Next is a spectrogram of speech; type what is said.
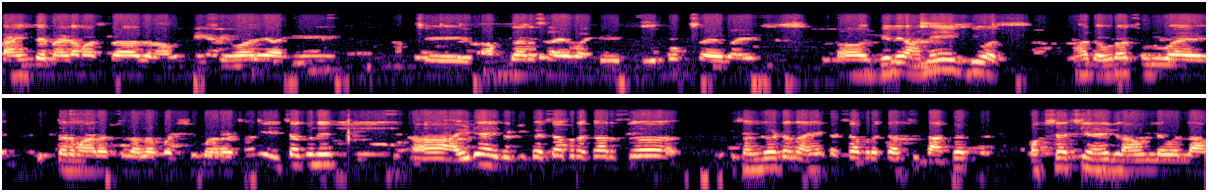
काहींचे मॅडम असतात राहुल शेवाळे आहे आमचे आमदार साहेब आहेत साहेब आहेत. गेले अनेक दिवस हा दौरा सुरू आहे. उत्तर महाराष्ट्र झाला पश्चिम महाराष्ट्र. आणि याच्यातून एक आयडिया येते की कशा प्रकारचं संघटन आहे कशा प्रकारची ताकद पक्षाची आहे ग्राउंड लेवलला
